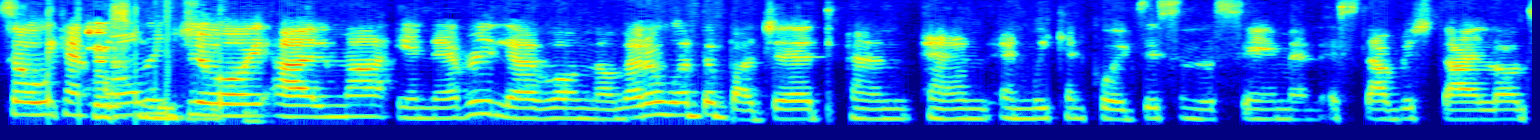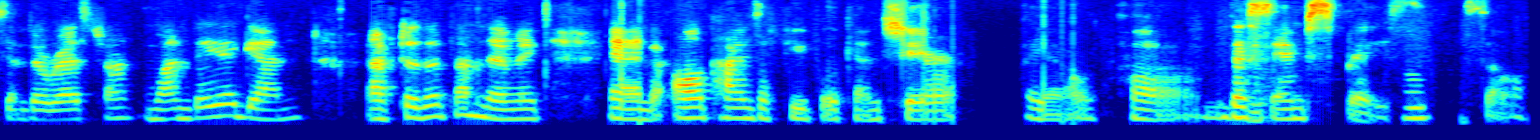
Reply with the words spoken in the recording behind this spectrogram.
so we can Just all enjoy alma in every level no matter what the budget and and and we can coexist in the same and establish dialogues in the restaurant one day again after the pandemic. And all kinds of people can share you know um, the mm-hmm. same space. Mm-hmm. so.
